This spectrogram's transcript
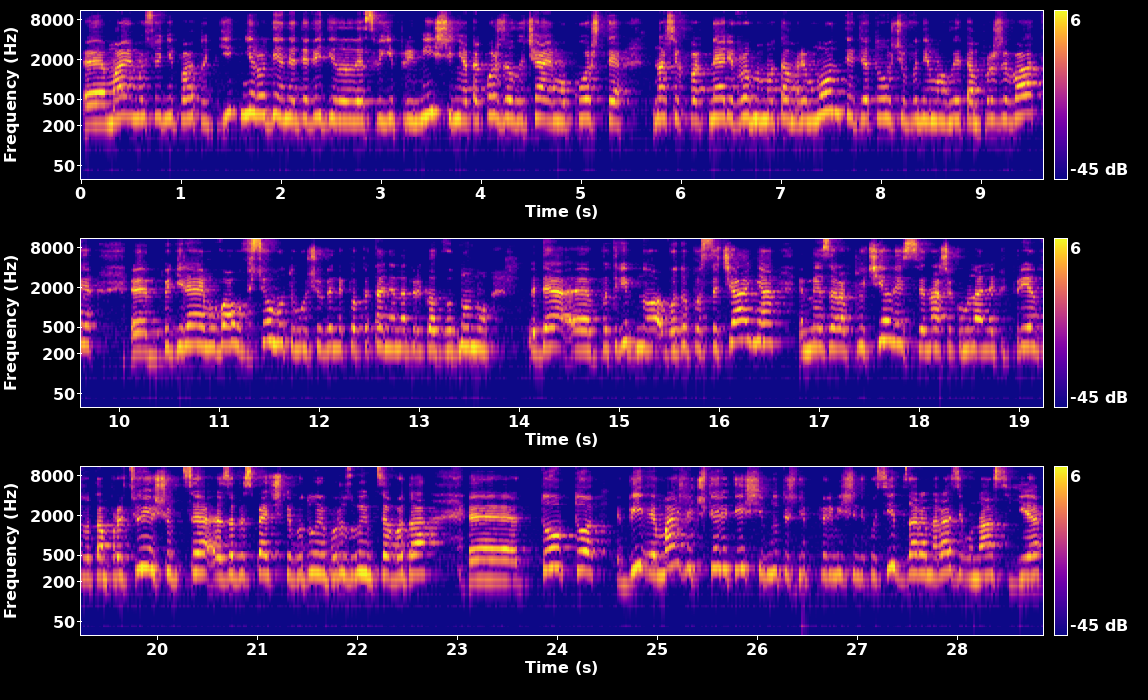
е, маємо сьогодні багатодітні родини, де виділили свої приміщення. Також залучаємо кошти наших партнерів, робимо там ремонти для того, щоб вони могли там проживати. Е, Приділяємо увагу всьому, тому що виникло питання, наприклад, в одному, де е, потрібно водопостачання. Ми зараз включилися, наше комунальне підприємство там працює, щоб це забезпечити водою, бо розуміємо, це вода. Е, Тобто майже 4 тисячі внутрішньопереміщених осіб зараз наразі у нас є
